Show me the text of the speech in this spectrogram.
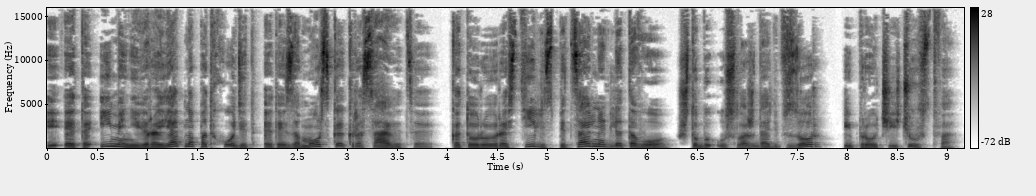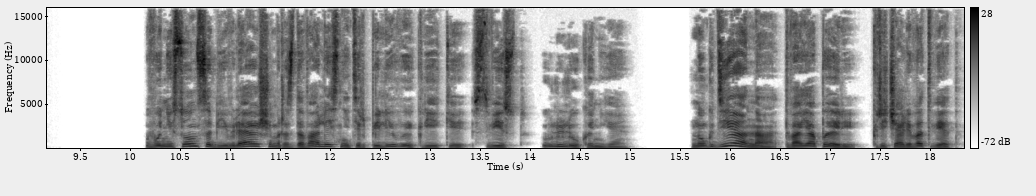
и это имя невероятно подходит этой заморской красавице, которую растили специально для того, чтобы услаждать взор и прочие чувства. В унисон с объявляющим раздавались нетерпеливые крики, свист, улюлюканье. «Ну где она, твоя Перри?» – кричали в ответ.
